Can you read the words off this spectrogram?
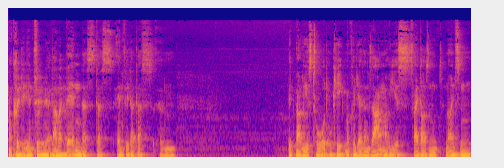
man könnte den Film ja damit beenden, dass, dass entweder das ähm, mit Marie ist tot, okay, man könnte ja dann sagen, Marie ist 2019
